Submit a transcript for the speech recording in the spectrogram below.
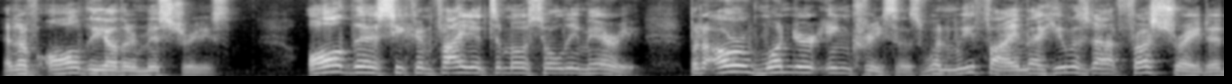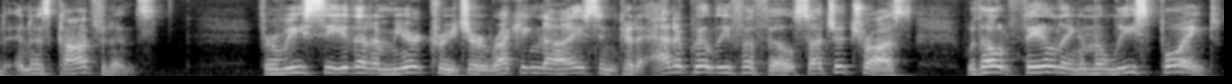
and of all the other mysteries all this he confided to Most Holy Mary, but our wonder increases when we find that he was not frustrated in his confidence. For we see that a mere creature recognized and could adequately fulfill such a trust without failing in the least point,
